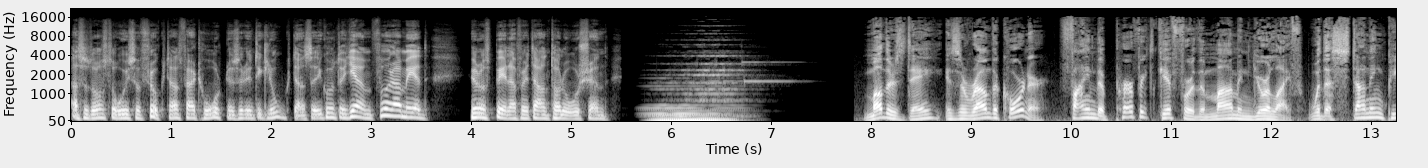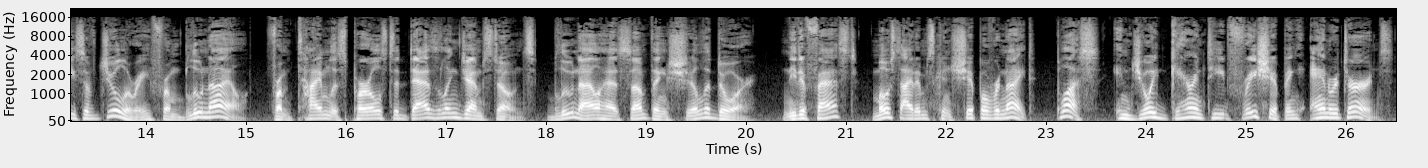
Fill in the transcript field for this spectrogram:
Alltså de står ju så fruktansvärt hårt nu så det är inte klokt. Alltså, det går inte att jämföra med hur de spelade för ett antal år sedan. Mother's Day is around the corner. Find the perfect gift for the mom in your life with a stunning piece of jewelry from Blue Nile. From timeless pearls to dazzling gemstones, Blue Nile has something she'll adore. Need it fast? Most items can ship overnight. Plus, enjoy guaranteed free shipping and returns.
